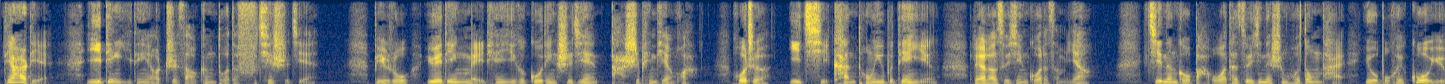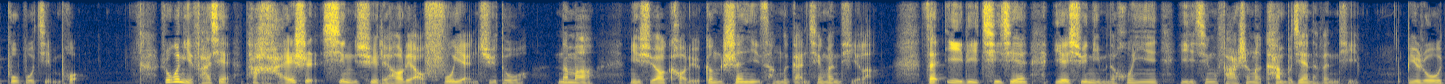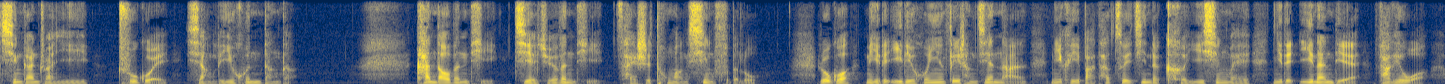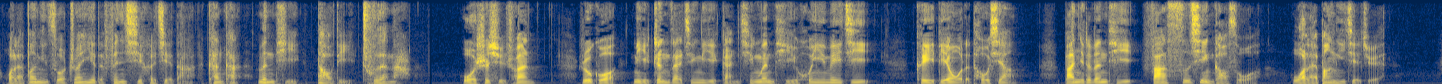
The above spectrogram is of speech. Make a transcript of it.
第二点，一定一定要制造更多的夫妻时间，比如约定每天一个固定时间打视频电话，或者一起看同一部电影，聊聊最近过得怎么样。既能够把握他最近的生活动态，又不会过于步步紧迫。如果你发现他还是兴趣寥寥、敷衍居多，那么你需要考虑更深一层的感情问题了。在异地期间，也许你们的婚姻已经发生了看不见的问题，比如情感转移、出轨、想离婚等等。看到问题，解决问题，才是通往幸福的路。如果你的异地婚姻非常艰难，你可以把他最近的可疑行为、你的疑难点发给我，我来帮你做专业的分析和解答，看看问题到底出在哪儿。我是许川，如果你正在经历感情问题、婚姻危机，可以点我的头像，把你的问题发私信告诉我，我来帮你解决。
